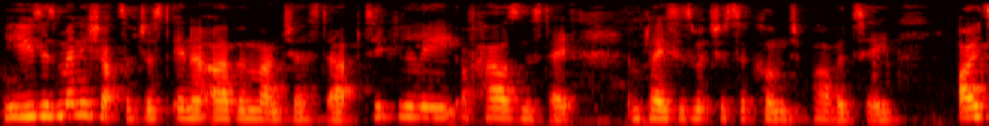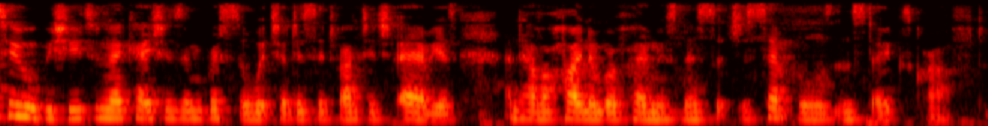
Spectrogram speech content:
He uses many shots of just inner urban Manchester, particularly of housing estates and places which have succumbed to poverty. I too will be shooting locations in Bristol which are disadvantaged areas and have a high number of homelessness, such as St Paul's and Stokes Croft.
